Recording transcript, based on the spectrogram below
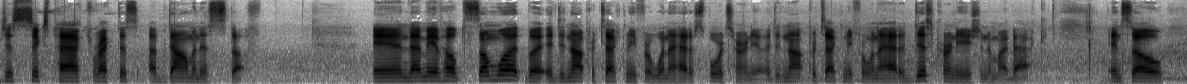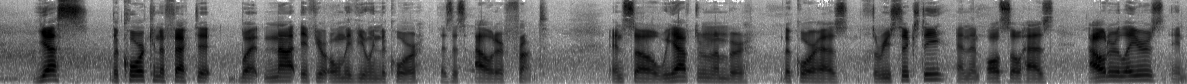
just six pack rectus abdominis stuff. And that may have helped somewhat, but it did not protect me for when I had a sports hernia. It did not protect me for when I had a disc herniation in my back. And so, yes, the core can affect it, but not if you're only viewing the core as this outer front. And so we have to remember the core has 360 and then also has outer layers and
